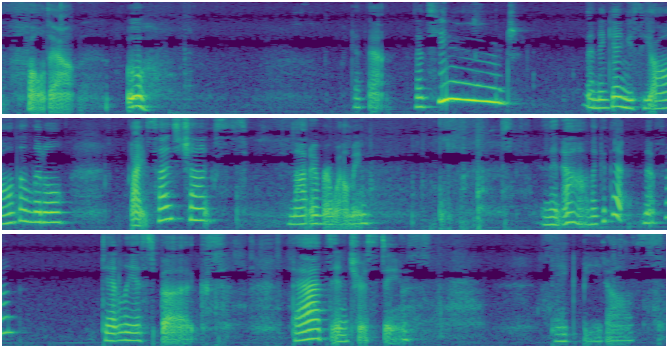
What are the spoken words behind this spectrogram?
fold out. Ooh. Look at that. That's huge. And again, you see all the little bite-sized chunks. Not overwhelming. And then, ah, look at that. Isn't that fun? Deadliest bugs. That's interesting. Big beetles.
